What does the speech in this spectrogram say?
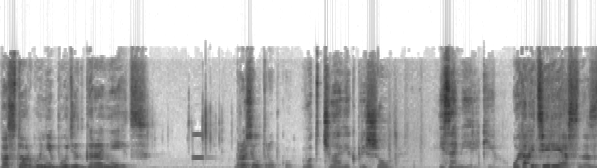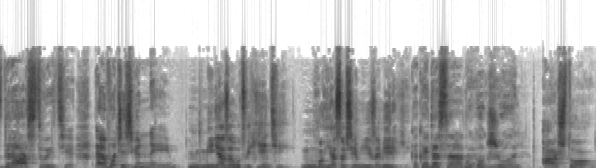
восторгу не будет границ. Бросил трубку. Вот человек пришел из Америки. Ой, как интересно. Здравствуйте. Uh, what is your name? Меня зовут Викентий, но я совсем не из Америки. Какая досада. Ой, как жаль. А что,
